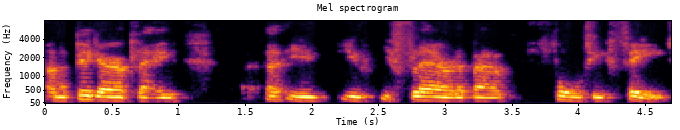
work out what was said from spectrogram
on a big airplane, uh, you you you flare at about forty feet.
